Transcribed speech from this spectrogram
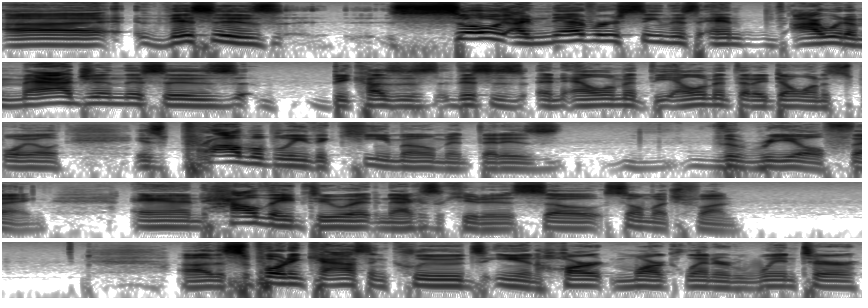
Uh, this is so, I've never seen this, and I would imagine this is because this- this is an element, the element that I don't want to spoil is probably the key moment that is the real thing and how they do it and execute it is so so much fun uh, the supporting cast includes ian hart mark leonard winter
